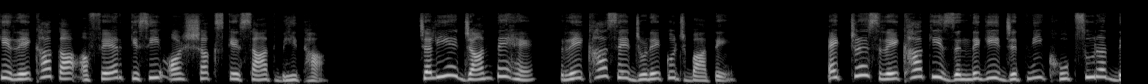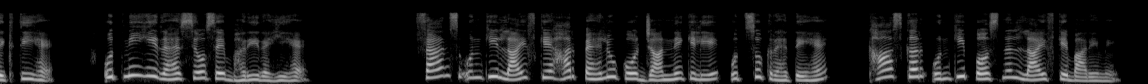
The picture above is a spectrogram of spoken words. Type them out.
कि रेखा का अफेयर किसी और शख्स के साथ भी था? चलिए जानते हैं, रेखा से जुड़े कुछ बातें। एक्ट्रेस रेखा की ज़िंदगी जितनी खूबसूरत दिखती है, उतनी ही रहस्यों से भरी रही है। फैंस उनकी लाइफ के हर पहलू को जानने के लिए उत्सुक रहते हैं, खासकर उनकी पर्सनल लाइफ के बारे में।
